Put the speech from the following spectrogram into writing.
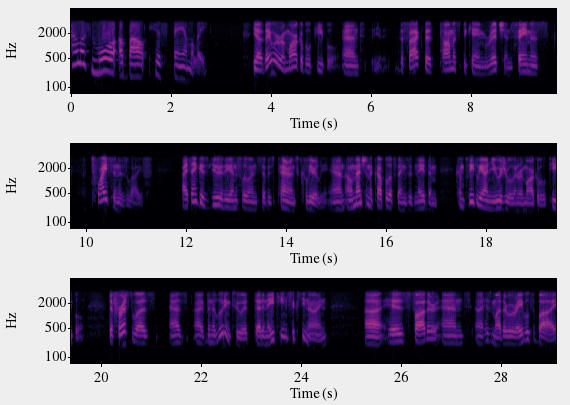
tell us more about his family. Yeah, they were remarkable people, and the fact that Thomas became rich and famous twice in his life, I think, is due to the influence of his parents clearly. And I'll mention a couple of things that made them completely unusual and remarkable people. The first was, as I've been alluding to it, that in 1869, uh, his father and uh, his mother were able to buy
